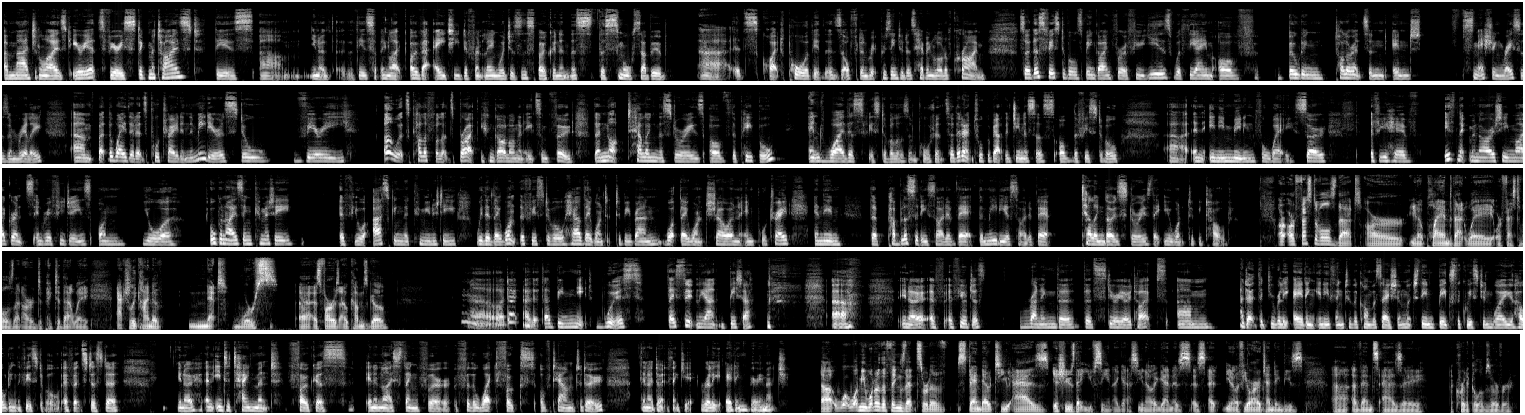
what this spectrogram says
a marginalized area. It's very stigmatized. There's, um, you know, there's something like over 80 different languages are spoken in this, this small suburb. Uh, it's quite poor. It is often represented as having a lot of crime. So this festival's been going for a few years with the aim of building tolerance and, and smashing racism, really. Um, but the way that it's portrayed in the media is still very oh, it's colorful, it's bright, you can go along and eat some food. They're not telling the stories of the people and why this festival is important. So they don't talk about the genesis of the festival uh, in any meaningful way. So if you have ethnic minority migrants and refugees on your organising committee, if you're asking the community whether they want the festival, how they want it to be run, what they want shown and portrayed, and then the publicity side of that, the media side of that, telling those stories that you want to be told. Are, are festivals that are, you know, planned that way or festivals that are depicted that way actually kind of net worse uh, as far as outcomes go? No, I don't know that they'd be net worse. They certainly aren't better. uh, you know, if if you're just running the the stereotypes, um, I don't think you're really adding anything to the conversation, which then begs the question, why are you holding the festival? If it's just a, you know, an entertainment focus and a nice thing for, for the white folks of town to do, then I don't think you're really adding very much. Uh, wh- I mean, what are the things that sort of stand out to you as issues that you've seen? I guess you know, again, as as uh, you know, if you are attending these uh, events as a a critical observer.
